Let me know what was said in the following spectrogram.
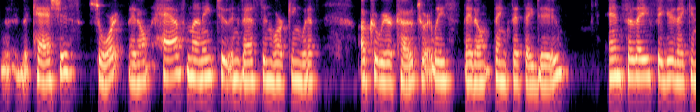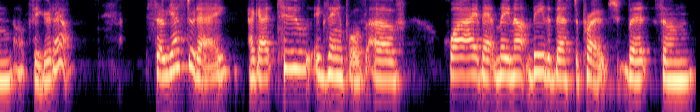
the cash is short. They don't have money to invest in working with a career coach, or at least they don't think that they do. And so they figure they can figure it out. So yesterday, I got two examples of why that may not be the best approach, but some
